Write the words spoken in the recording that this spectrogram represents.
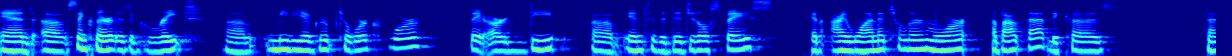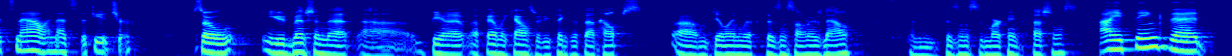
And uh, Sinclair is a great um, media group to work for. They are deep um, into the digital space. And I wanted to learn more about that because that's now and that's the future. So, you'd mentioned that uh, being a, a, family counselor, do you think that that helps um, dealing with business owners now and business and marketing professionals? I think that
